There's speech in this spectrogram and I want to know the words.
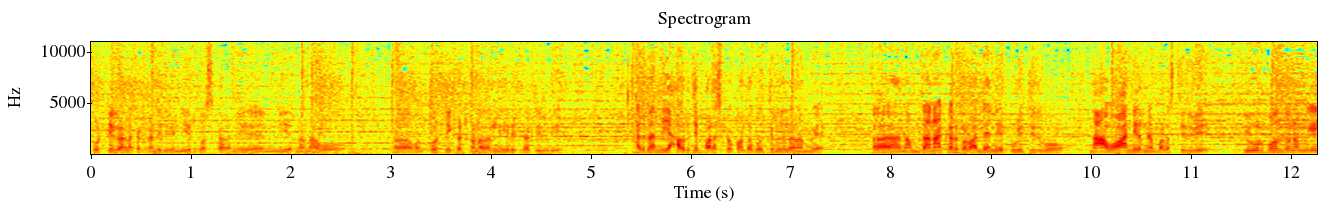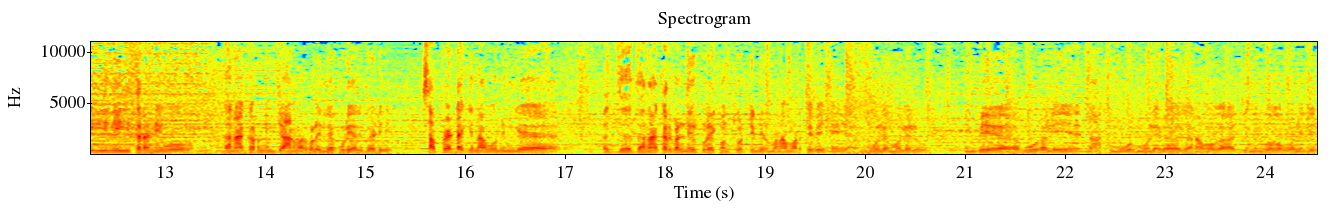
ತೊಟ್ಟಿಗಳನ್ನ ಕಟ್ಕೊಂಡಿದ್ವಿ ನೀರಿಗೋಸ್ಕರ. ನೀರನ್ನ ನಾವು ಒಂದು ತೊಟ್ಟಿ ಕಟ್ಕೊಂಡು ಅದರಲ್ಲಿ ನೀರು ಇಟ್ಕೊಳ್ತಿದ್ವಿ. ಅದನ್ನ ಯಾವ ರೀತಿ ಬಳಸಬೇಕು ಅಂತ ಗೊತ್ತಿರಲಿಲ್ಲ ನಮಗೆ. ನಮ್ಮ ದನ ಕರುಗಳು ಅಲ್ಲೇ ನೀರು ಕುಡಿತಿದ್ವು. ನಾವು ಆ ನೀರನ್ನೇ ಬಳಸ್ತಿದ್ವಿ. ಇವ್ರು ಬಂದು ನಮಗೆ ಈ ಈ ಥರ ನೀವು ದನ ಕರು ನಿಮ್ಮ ಜಾನುವಾರುಗಳು ಇಲ್ಲೇ ಕುಡಿಯೋದು ಬೇಡಿ. ಸಪ್ರೇಟಾಗಿ ನಾವು ನಿಮಗೆ ದನ ಕರುಗಳು ನೀರು ಕುಡಿಯೋಕೆ ಒಂದು ತೊಟ್ಟಿ ನಿರ್ಮಾಣ ಮಾಡ್ತೀವಿ. ಮೂಲೆ ಮೂಲೆಲು. ನಿಮಗೆ ಊರಲ್ಲಿ ನಾಲ್ಕು ಮೂರು ಮೂಲೆ ದನ ಹೋಗ, ಜಮೀನಿಗೆ ಹೋಗೋ ಓಣಿಲಿ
